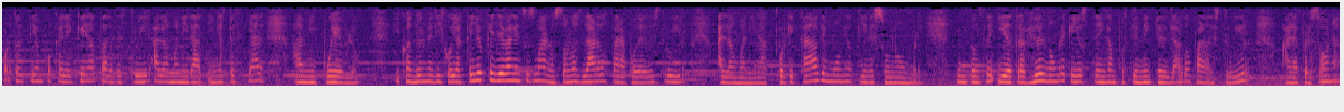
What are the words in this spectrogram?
corto el tiempo que le queda para destruir a la humanidad, en especial a mi pueblo. Y cuando él me dijo, y aquello que llevan en sus manos son los dardos para poder destruir a la humanidad, porque cada demonio tiene su nombre. Entonces, y a través del nombre que ellos tengan, pues tienen el dardo para destruir a la persona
